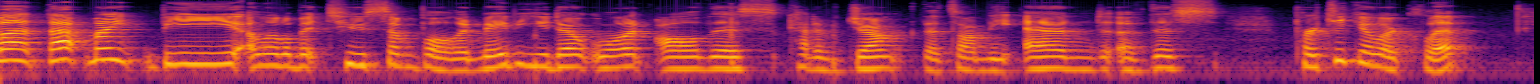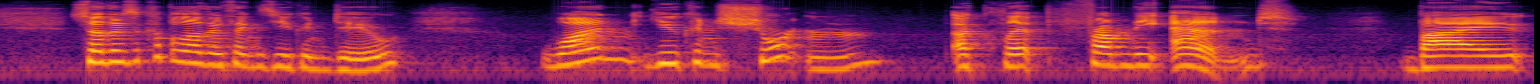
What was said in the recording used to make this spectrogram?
But that might be a little bit too simple, and maybe you don't want all this kind of junk that's on the end of this particular clip. So there's a couple other things you can do. One, you can shorten a clip from the end by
